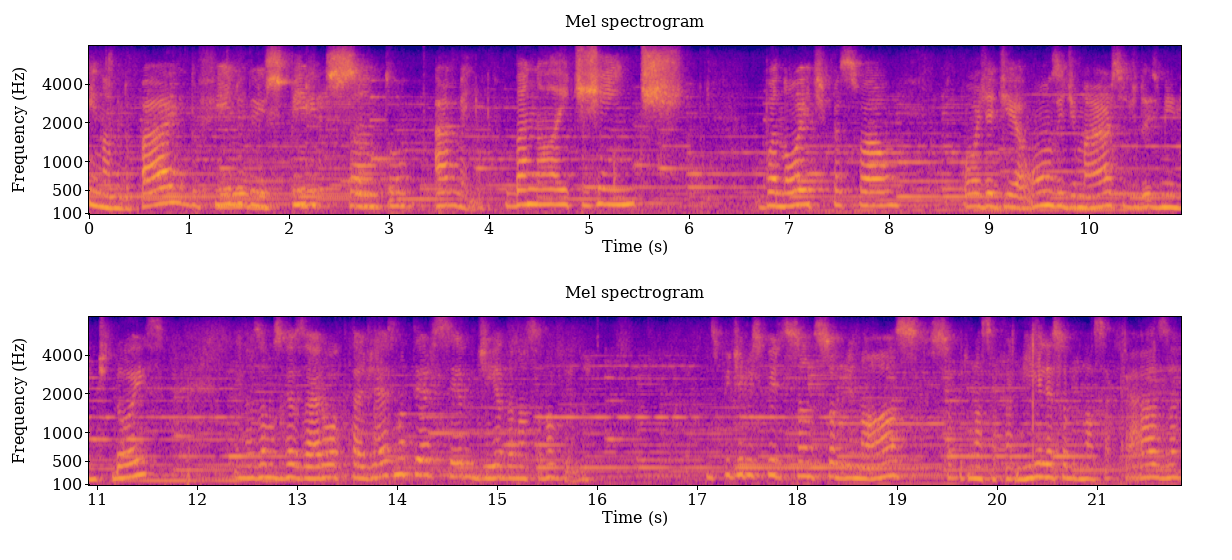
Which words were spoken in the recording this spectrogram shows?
Em nome do Pai, do Filho e do Espírito Santo. Amém. Boa noite, gente. Boa noite, pessoal. Hoje é dia 11 de março de 2022 e nós vamos rezar o 83º dia da nossa novena. Vamos pedir o Espírito Santo sobre nós, sobre nossa família, sobre nossa casa,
